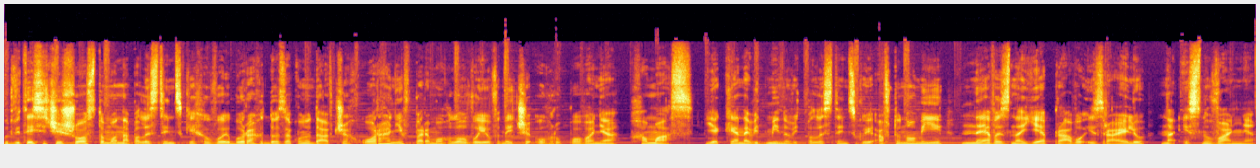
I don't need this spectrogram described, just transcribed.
У 2006-му на палестинських виборах до законодавчих органів перемогло войовниче угруповання Хамас, яке, на відміну від палестинської автономії, не визнає право Ізраїлю на існування.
